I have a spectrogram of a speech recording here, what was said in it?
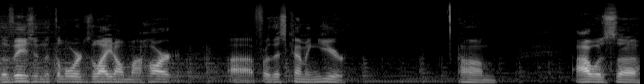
The vision that the Lord's laid on my heart uh, for this coming year. Um, I was uh,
